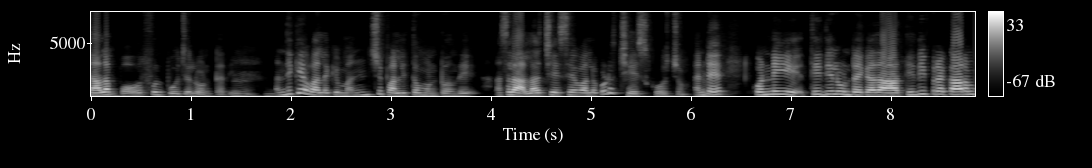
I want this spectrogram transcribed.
చాలా పవర్ఫుల్ పూజలు ఉంటది. అందుకే వాళ్ళకి మంచి ఫలితం ఉంటుంది. అసలు అలా చేసే వాళ్ళు కూడా చేసుకోవచ్చు. అంటే కొన్ని తిథిలు ఉంటాయి కదా ఆ తిథి ప్రకారం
